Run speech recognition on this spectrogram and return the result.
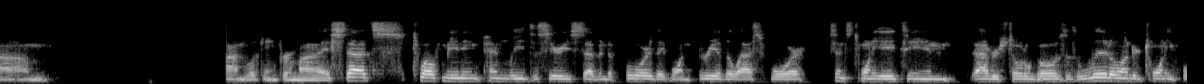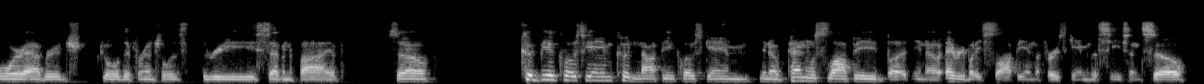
um, I'm looking for my stats. 12th meeting, Penn leads the series seven to four. They've won three of the last four since 2018. Average total goals is a little under 24. Average goal differential is three seven five. So could be a close game, could not be a close game. You know, Penn was sloppy, but you know everybody's sloppy in the first game of the season. So,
